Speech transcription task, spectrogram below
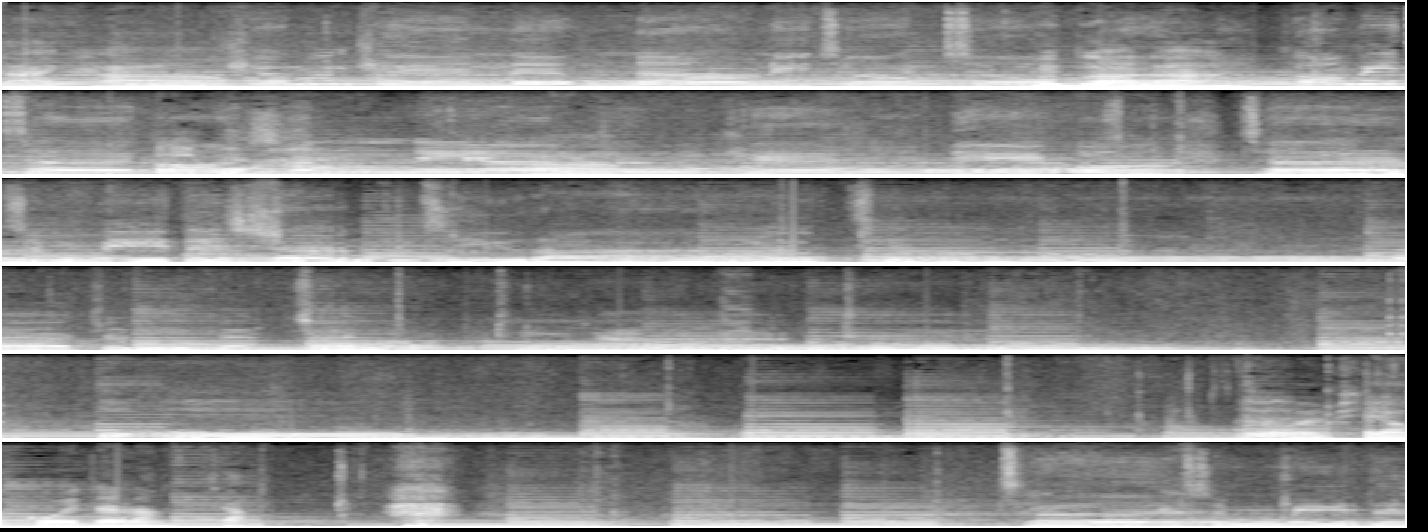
ได้ครับแค่มันคืนเหน็บหนาวในทุกๆไม่เบื่อนะขอมีเธอกอดฉันในยามครับ ที่รักเธอจะมีแต่ฉันที่รักเธอโอ้โอ้ทำไมพี่อาโกยน่ารักจังเธอจะมีแต่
